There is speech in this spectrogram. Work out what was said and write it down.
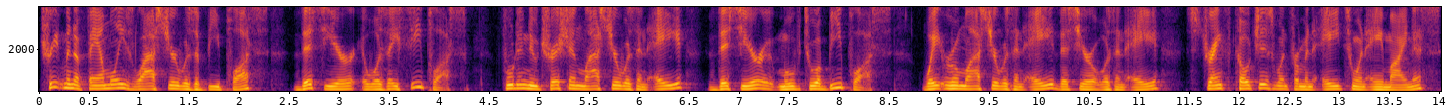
Treatment of families last year was a B plus. This year, it was a C plus. Food and nutrition last year was an A. This year, it moved to a B plus. Weight room last year was an A. This year, it was an A. Strength coaches went from an A to an A minus.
